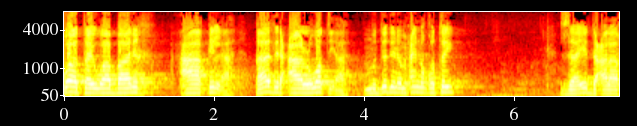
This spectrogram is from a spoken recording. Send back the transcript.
waa tahay waa baaliq caaqil ah qaadir caalwai ah. Muddadiina maxay noqotay? Zaa'ida calaa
